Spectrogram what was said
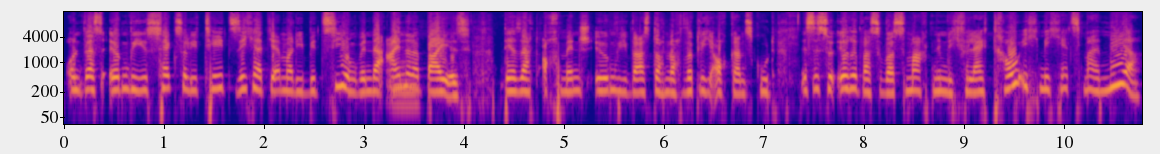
Und das irgendwie Sexualität sichert ja immer die Beziehung. Wenn da einer mhm. dabei ist, der sagt, ach Mensch, irgendwie war es doch noch wirklich auch ganz gut. Es ist so irre, was sowas macht. Nämlich, vielleicht traue ich mich jetzt mal mehr.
